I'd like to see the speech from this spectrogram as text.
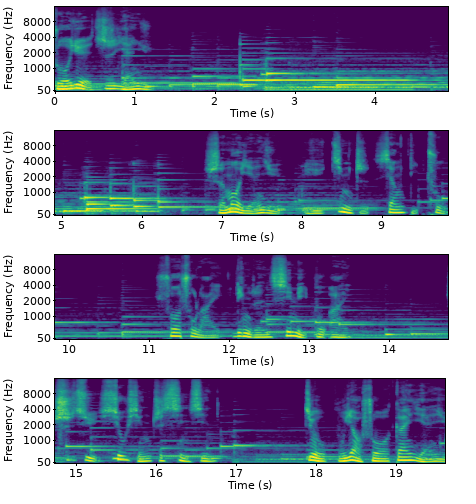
卓越之言语。什么言语与静止相抵触？说出来令人心里不安，失去修行之信心，就不要说干言语。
